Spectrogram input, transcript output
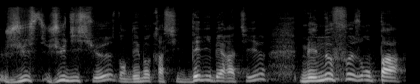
juste judicieuses, dans démocratie délibérative, mais ne faisons pas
